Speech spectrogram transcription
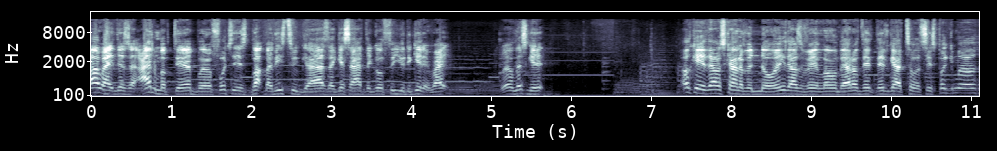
Alright, there's an item up there, but unfortunately it's blocked by these two guys. I guess I have to go through you to get it, right? Well, let's get it. Okay, that was kind of annoying. That was a very long battle. They, have got total six Pokemon.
